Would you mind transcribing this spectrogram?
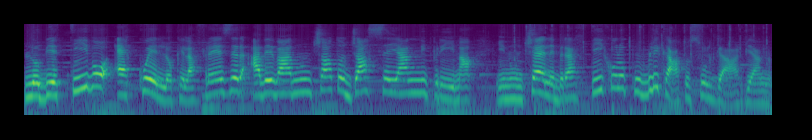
L'obiettivo è quello che la Fraser aveva annunciato già sei anni prima in un celebre articolo pubblicato sul Guardian.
